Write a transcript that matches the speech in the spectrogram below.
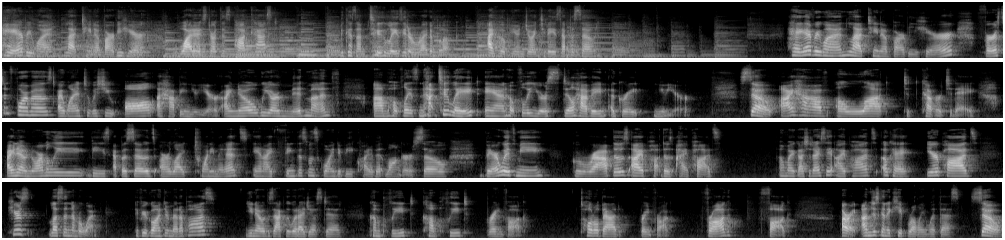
Hey everyone, Latina Barbie here. Why did I start this podcast? Hmm, because I'm too lazy to write a book. I hope you enjoyed today's episode. Hey everyone, Latina Barbie here. First and foremost, I wanted to wish you all a happy new year. I know we are mid month. Um, hopefully, it's not too late, and hopefully, you're still having a great new year. So, I have a lot to cover today. I know normally these episodes are like 20 minutes, and I think this one's going to be quite a bit longer. So bear with me. Grab those iPod, those iPods. Oh my gosh, did I say iPods? Okay, ear pods. Here's lesson number one. If you're going through menopause, you know exactly what I just did. Complete, complete brain fog. Total bad brain fog. Frog, fog. All right, I'm just going to keep rolling with this. So,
